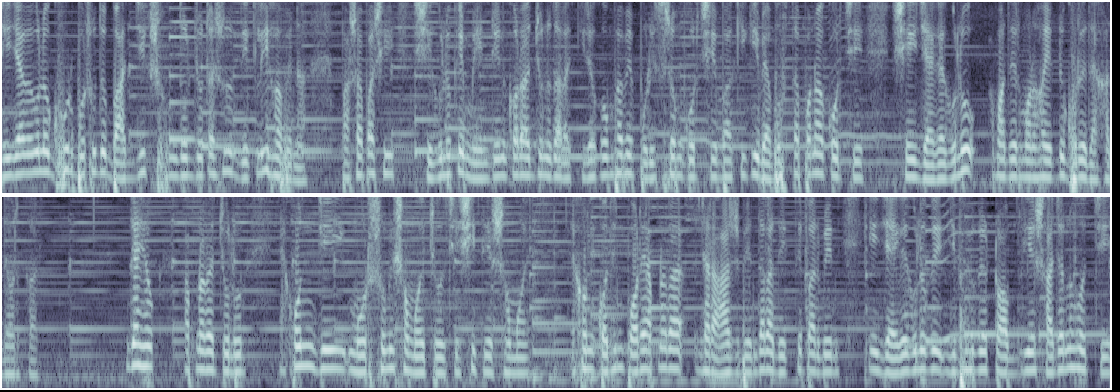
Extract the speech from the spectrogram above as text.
যে জায়গাগুলো ঘুরবো শুধু বাহ্যিক সৌন্দর্যটা শুধু দেখলেই হবে না, পাশাপাশি সেগুলোকে মেনটেন করার জন্য তারা কীরকমভাবে পরিশ্রম করছে বা কী কী ব্যবস্থাপনা করছে, সেই জায়গাগুলো আমাদের মনে হয় একটু ঘুরে দেখা দরকার। যাই হোক, আপনারা চলুন এখন যেই মরশুমি সময় চলছে, শীতের সময়, এখন কদিন পরে আপনারা যারা আসবেন, তারা দেখতে পারবেন এই জায়গাগুলোকে যেভাবে টপ দিয়ে সাজানো হচ্ছে,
